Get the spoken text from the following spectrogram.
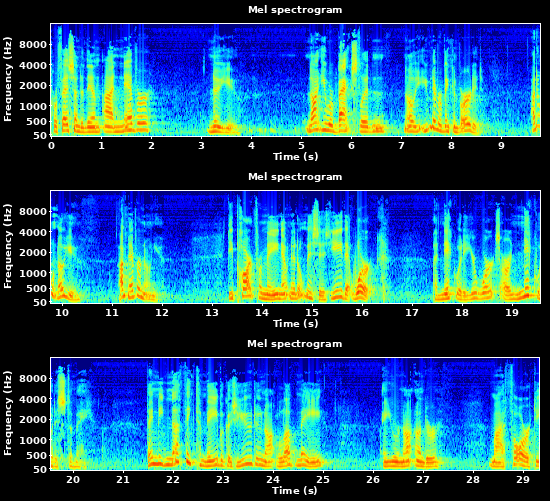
profess unto them, I never knew you. Not you were backslidden. No, you've never been converted. I don't know you. I've never known you. Depart from me. Now, now don't miss this. Ye that work iniquity. Your works are iniquitous to me. They mean nothing to me because you do not love me and you are not under my authority,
